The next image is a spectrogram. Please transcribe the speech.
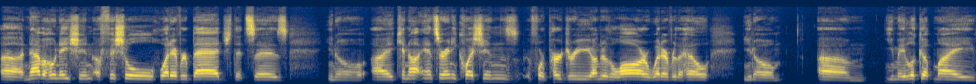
uh, Navajo Nation official whatever badge that says you know I cannot answer any questions for perjury under the law or whatever the hell you know. Um, you may look up my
